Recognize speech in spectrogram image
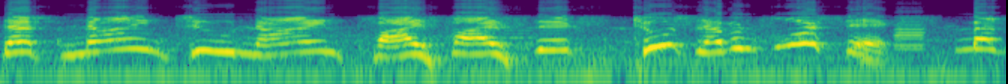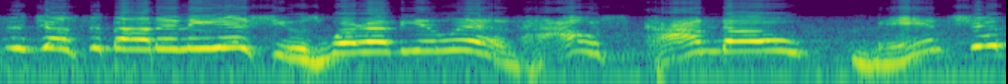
That's 929-556-2746. Message us about any issues wherever you live, house, condo, mansion,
